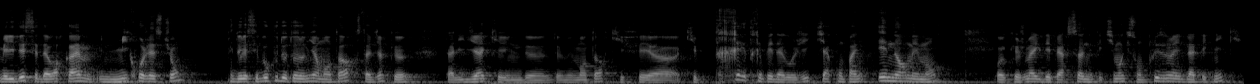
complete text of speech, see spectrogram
Mais l'idée, c'est d'avoir quand même une micro-gestion et de laisser beaucoup d'autonomie en mentor, c'est-à-dire que tu as Lydia qui est une de, mes mentors qui, fait, euh, qui est très très pédagogique, qui accompagne énormément, que je mets avec des personnes effectivement qui sont plus éloignées de la technique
